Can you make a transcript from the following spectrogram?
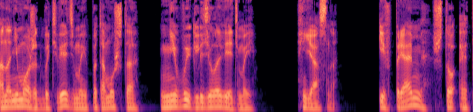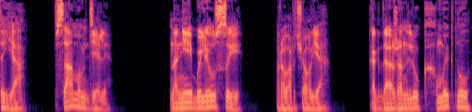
она не может быть ведьмой, потому что не выглядела ведьмой. Ясно. И впрямь, что это я. В самом деле. На ней были усы, проворчал я. Когда Жан-Люк хмыкнул,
